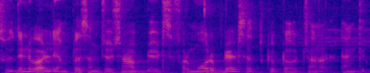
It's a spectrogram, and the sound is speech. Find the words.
సో ఇదండి వాళ్ళు ఎంప్లాయ్ సంచోచన updates. For more updates subscribe our channel. Thank you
